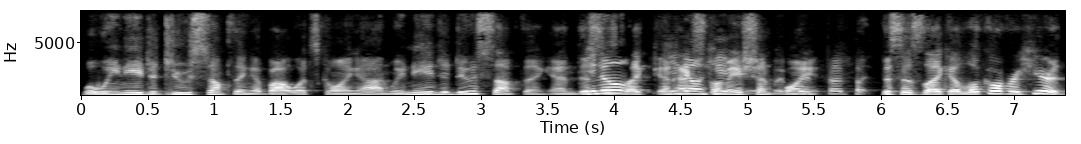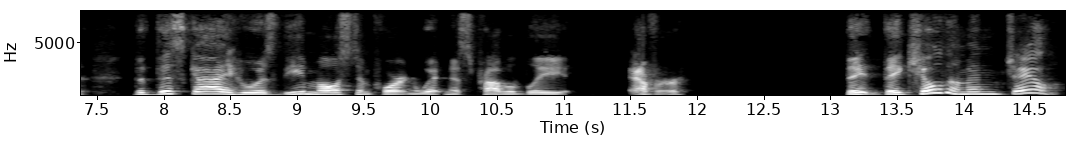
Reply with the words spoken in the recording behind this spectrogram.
well we need to do something about what's going on we need to do something and this You know- is like an you know, here- exclamation but- point But, but, this is like a look over here that this guy who is the most important witness probably ever they they killed him in jail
